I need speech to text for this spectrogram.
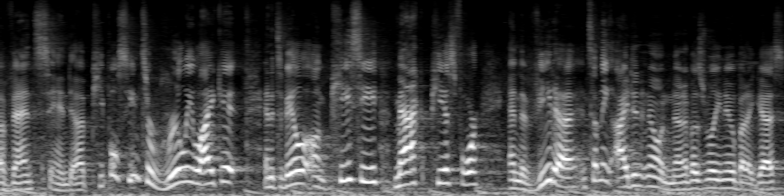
events, and uh, people seem to really like it, and it's available on PC, Mac, PS4, and the Vita, and something I didn't know, none of us really knew, but I guess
